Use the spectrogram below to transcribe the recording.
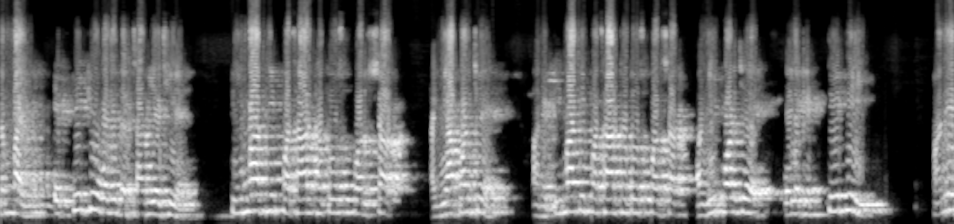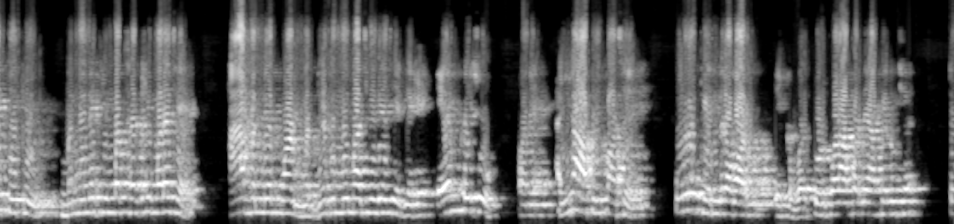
લંબાઈ એ પીક્યુ વડે દર્શાવીએ છીએ. ટી માંથી પસાર થતો સ્પર્શક અહીંયા પણ છે અને ટી માંથી પસાર થતો સ્પર્શક અહીં પણ છે. એટલે કે ટીપી અને ટીક્યુ બંનેની કિંમત સરખી મળે છે. આ બંને પણ મધ્ય બિંદુમાં છેદે છે, એટલે કે એમ કહીશું, અને અહીંયા આપણી પાસે ઓ કેન્દ્ર વાળું એક વર્તુળ પણ આપણને આપેલું છે. તો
